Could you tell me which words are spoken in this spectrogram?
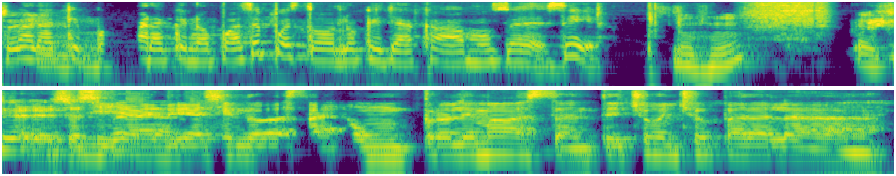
para, que, para que no pase pues todo lo que ya acabamos de decir. Pero eso sí ya vendría siendo un problema bastante choncho para la,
